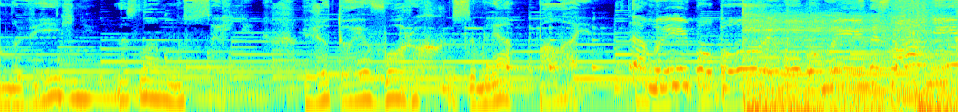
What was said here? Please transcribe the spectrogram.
Незламно вільні, незламно сильні. Лютує ворог, земля палає. Та ми поборемо, бо ми незламні,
